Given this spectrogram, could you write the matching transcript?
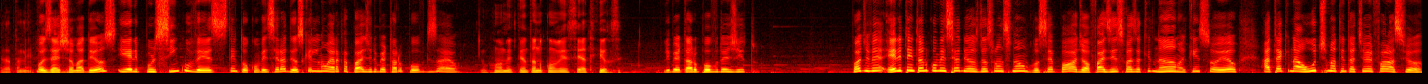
Exatamente. Moisés chama Deus e ele por cinco vezes tentou convencer a Deus que ele não era capaz de libertar o povo de Israel. O homem tentando convencer a Deus. Libertar o povo do Egito. Pode ver, ele tentando convencer a Deus. Deus falando assim: não, você pode, ó, faz isso, faz aquilo. Não, mas quem sou eu? Até que na última tentativa ele fala assim: ó,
